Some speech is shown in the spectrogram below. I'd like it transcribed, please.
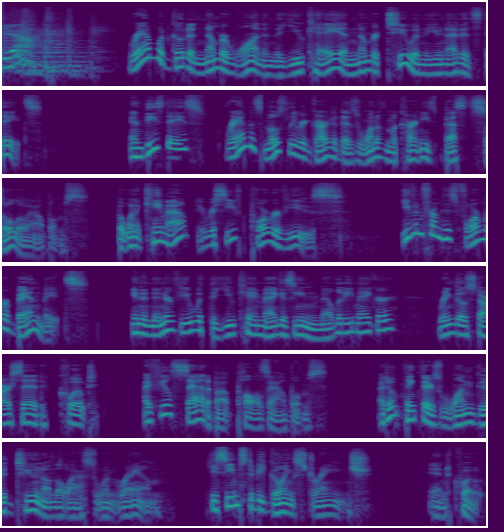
yeah. Ram would go to number one in the UK and number two in the United States. And these days, Ram is mostly regarded as one of McCartney's best solo albums. But when it came out, it received poor reviews, even from his former bandmates. In an interview with the UK magazine Melody Maker, Ringo Starr said, quote, I feel sad about Paul's albums. I don't think there's one good tune on the last one, Ram. He seems to be going strange. End quote.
